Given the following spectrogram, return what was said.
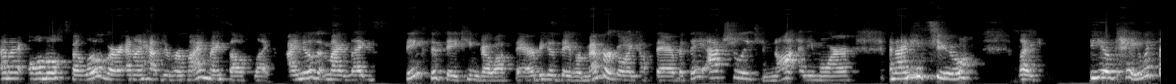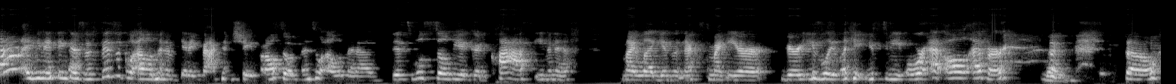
And I almost fell over and I had to remind myself, like, I know that my legs think that they can go up there because they remember going up there, but they actually cannot anymore. And I need to like be okay with that. I mean, I think there's a physical element of getting back in shape, but also a mental element of this will still be a good class, even if my leg isn't next to my ear very easily like it used to be or at all ever. Right. so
